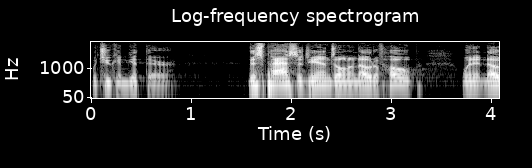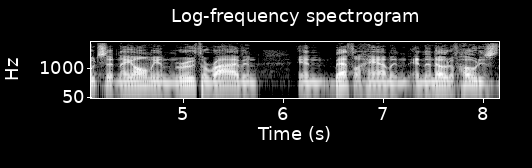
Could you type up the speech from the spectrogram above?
but you can get there. This passage ends on a note of hope when it notes that Naomi and Ruth arrive in, in Bethlehem, and, and the note of hope is,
